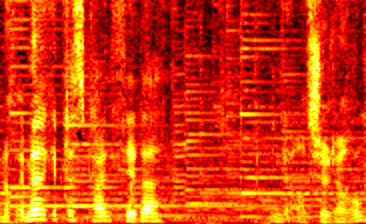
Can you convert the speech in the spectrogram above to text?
Noch immer gibt es keinen Fehler in der Ausschilderung.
